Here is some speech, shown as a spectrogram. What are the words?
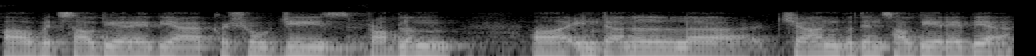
uh, with Saudi Arabia, Khashoggi's problem, uh, internal uh, churn within Saudi Arabia,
